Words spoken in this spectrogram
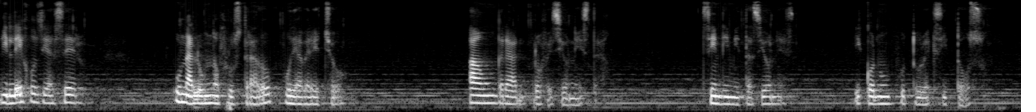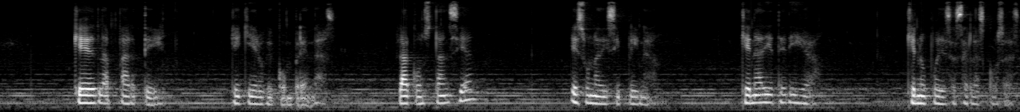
Y lejos de hacer un alumno frustrado, pude haber hecho a un gran profesionista sin limitaciones y con un futuro exitoso. ¿Qué es la parte que quiero que comprendas? La constancia es una disciplina. Que nadie te diga que no puedes hacer las cosas.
